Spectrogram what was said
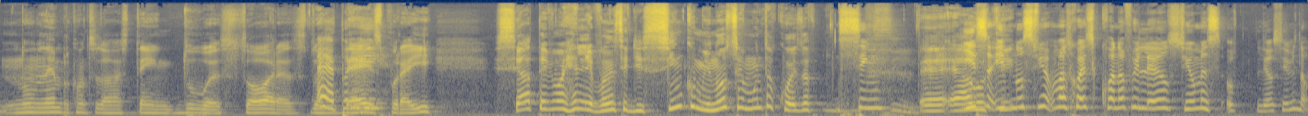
não lembro quantas horas tem, duas horas, duas É, e por dez aí. por aí. Se ela teve uma relevância de cinco minutos, é muita coisa. Sim. É, é Isso, que... e nos filmes, umas coisas que quando eu fui ler os filmes. oh, ler os filmes não.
